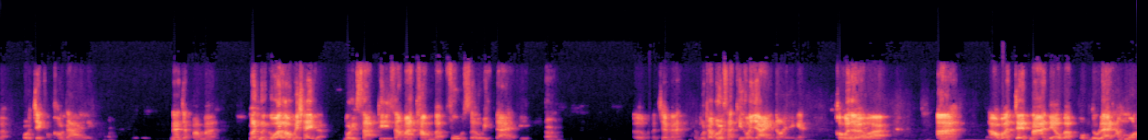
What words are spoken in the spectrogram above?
แบบโปรเจกต์ของเขาได้เลยน่าจะประมาณ มันเหมือนกับว่าเราไม่ใช่แบบบริษัทที่สามารถทำแบบ full service ได้อะพี่ครับเออใช่ไหมสมมติถ้าบริษัทที่เขาใหญ่หน่อยอย่างเงี้ยเขาก็จะแบบว่า อ่าเอา budget มาเดี๋ยวแบบผมดูแลทั้งหมด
